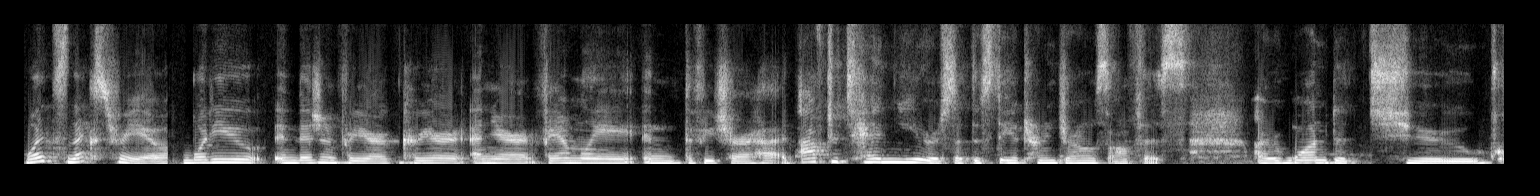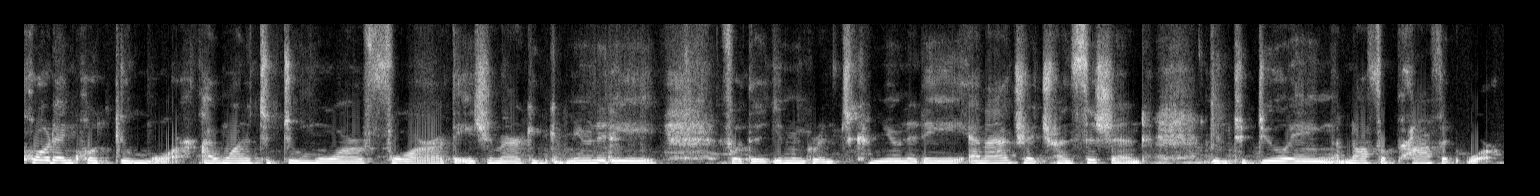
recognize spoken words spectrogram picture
What's next for you? What do you envision for your career and your family in the future ahead? After 10 years at the state attorney general's office, I wanted to quote unquote do more. I wanted to do more for the Asian American community, for the immigrant community, and I actually transitioned into doing not for profit work.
